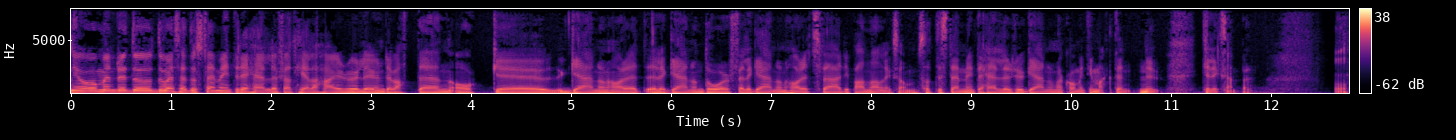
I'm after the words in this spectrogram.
Jo, men då, då, då, så här, då stämmer inte det heller för att hela Hyrule är under vatten och eh, Ganon har ett, eller Ganondorf eller Ganon har ett svärd i pannan liksom. Så att det stämmer inte heller hur Ganon har kommit till makten nu, till exempel. Mm.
